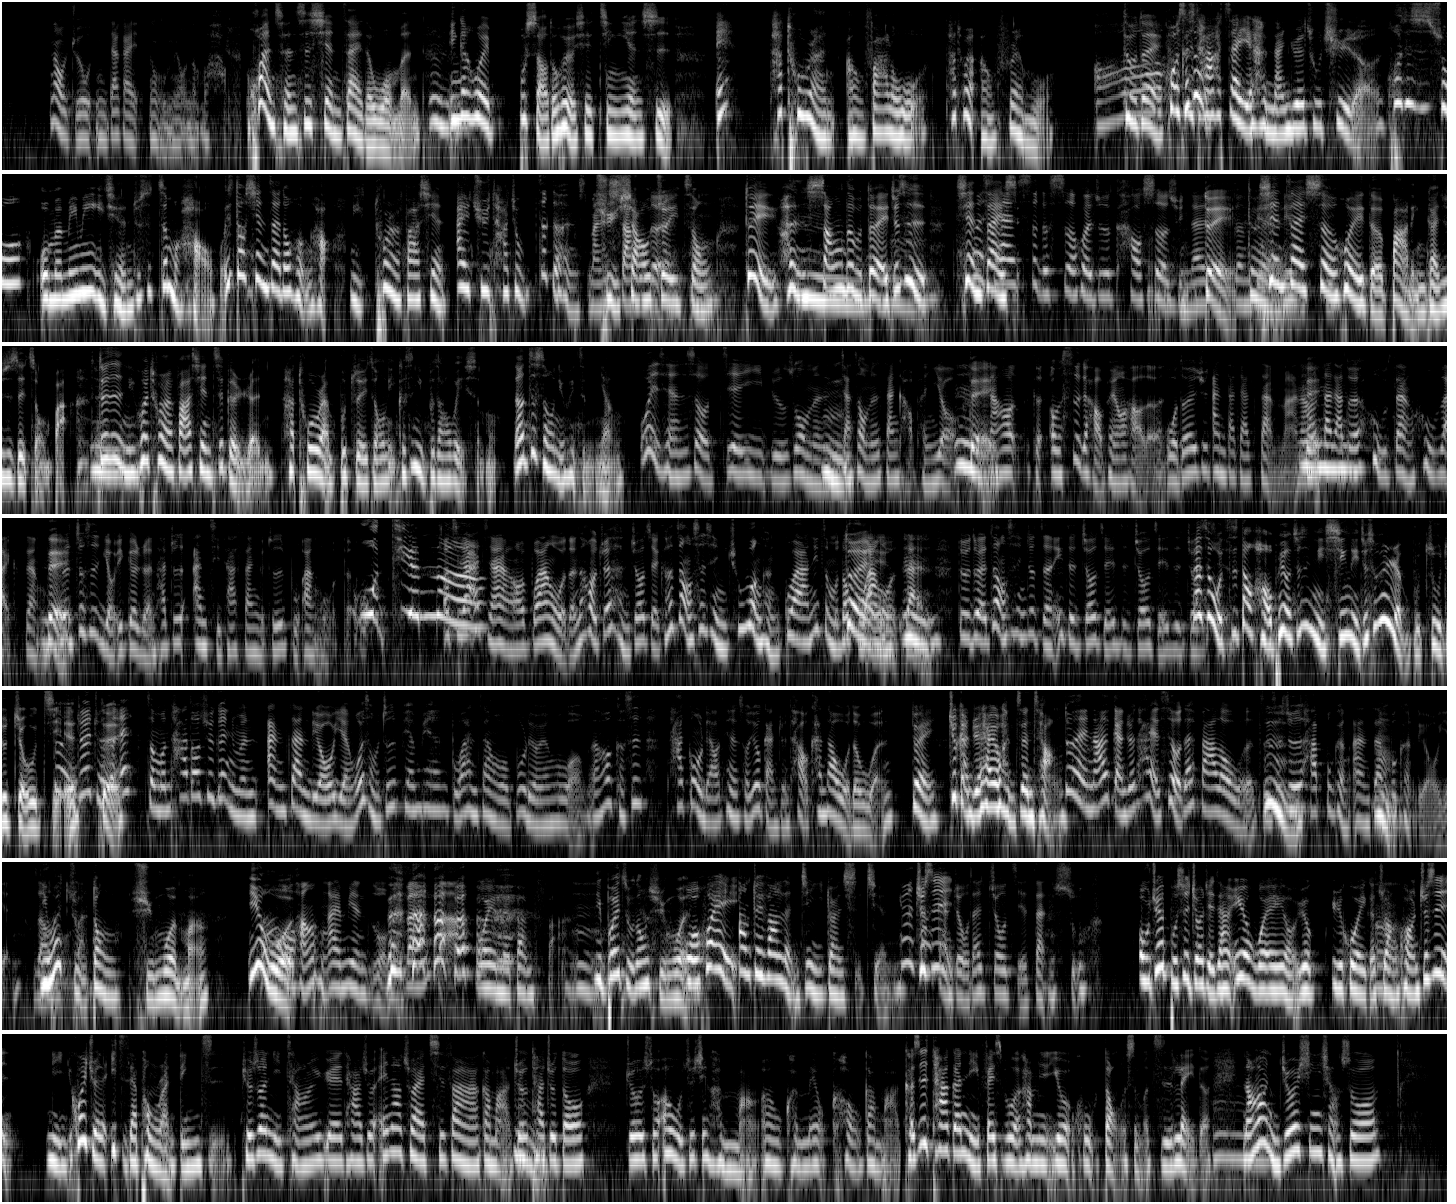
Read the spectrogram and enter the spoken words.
那我觉得你大概跟我没有那么好。换成是现在的我们，嗯、应该会不少都会有些经验是，哎、欸，他突然 unfollow 我，他突然 unfriend 我。哦，对不对？或是他再也很难约出去了，或者是说，我们明明以前就是这么好，一直到现在都很好，你突然发现，IG 他就这个很取消追踪，对，很伤，对不对？就是现在这个社会就是靠社群在对，现在社会的霸凌感就是这种吧，就是你会突然发现这个人他突然不追踪你，可是你不知道为什么，然后这时候你会怎么样？我以前是有介意，比如说我们假设我们是三个好朋友，对，然后哦四个好朋友好了，我都会。去按大家赞嘛，然后大家都会互赞互 like 这样子。对，就是有一个人他就是按其他三个就是不按我的。我天哪！其他其他两个不按我的，然后我觉得很纠结。可是这种事情你去问很怪啊，你怎么都不按我赞，对不对？这种事情就只能一直纠结，一直纠结，一直纠结。但是我知道好朋友就是你心里就是会忍不住就纠结，你就会觉得哎，怎么他都去跟你们按赞留言，为什么就是偏偏不按赞我不留言我？然后可是他跟我聊天的时候又感觉他有看到我的文，对，就感觉他又很正常，对，然后感觉他也是有在 follow 我的，只是就是他不肯按赞，不肯留言。你会主动询问吗？因为我好像很爱面子，我没办法，我也没办法。嗯，你不会主动询问，我会让对方冷静一段时间，因为就是感觉我在纠结战术。我觉得不是纠结这样，因为我也有遇遇过一个状况，就是。你会觉得一直在碰软钉子，比如说你常常约他说，说哎，那出来吃饭啊，干嘛？就他就都就会说，哦，我最近很忙，嗯、呃，我可能没有空，干嘛？可是他跟你 Facebook 他们又有互动什么之类的，嗯、然后你就会心想说，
